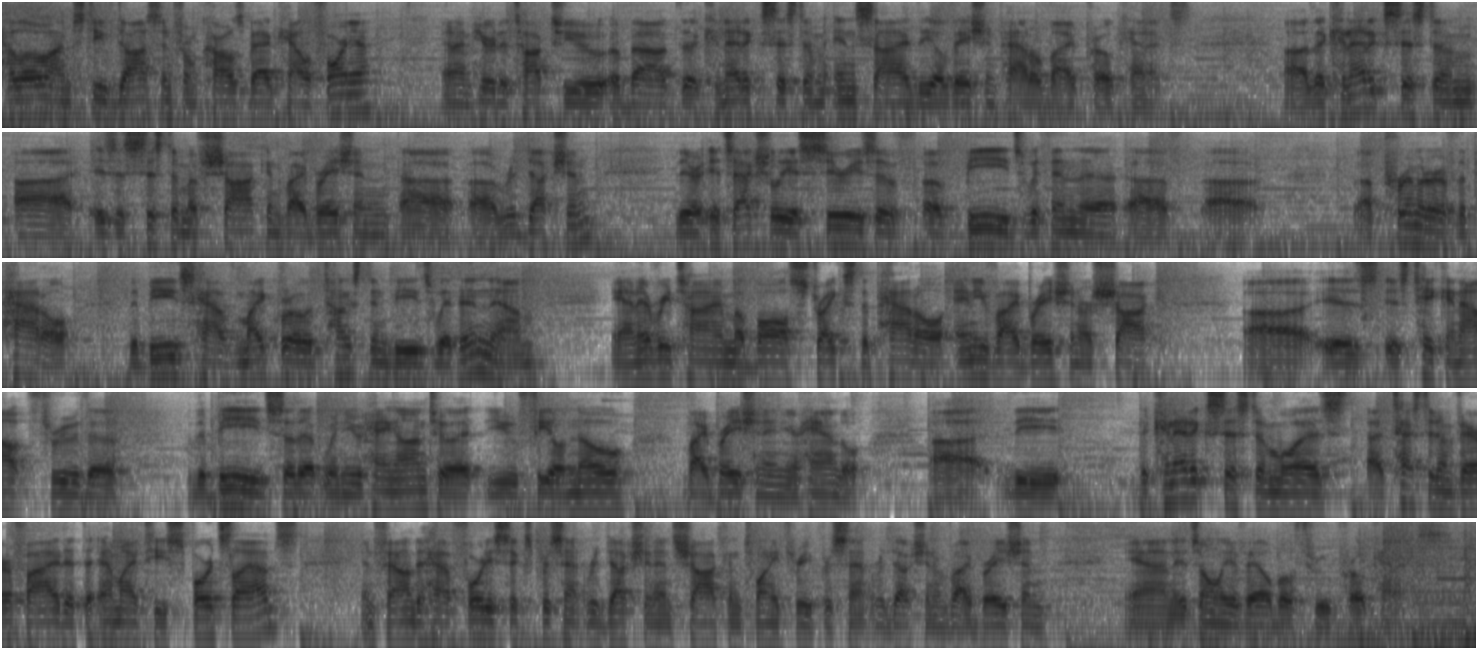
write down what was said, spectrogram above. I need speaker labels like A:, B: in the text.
A: Hello, I'm Steve Dawson from Carlsbad, California, and I'm here to talk to you about the kinetic system inside the Ovation paddle by ProKennex. Uh, the kinetic system uh, is a system of shock and vibration uh, uh reduction. There, it's actually a series of, of beads within the uh, uh, perimeter of the paddle. The beads have micro tungsten beads within them, and every time a ball strikes the paddle, any vibration or shock uh, is, is taken out through the, the bead so that when you hang on to it, you feel no vibration in your handle. Uh, the, the kinetic system was uh, tested and verified at the MIT Sports Labs and found to have 46% reduction in shock and 23% reduction in vibration, and it's only available through ProKennex.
